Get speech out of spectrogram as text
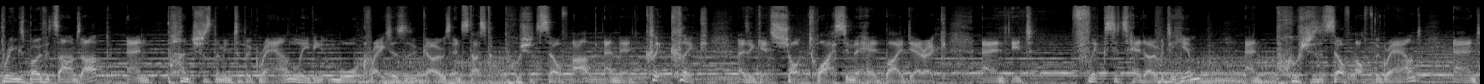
brings both its arms up and punches them into the ground, leaving more craters as it goes, and starts to push itself up, and then click, click, as it gets shot twice in the head by Derek, and it flicks its head over to him and pushes itself off the ground, and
